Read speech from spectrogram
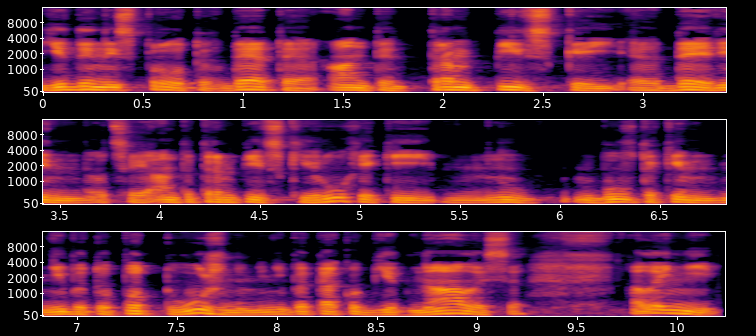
єдиний спротив? Де те антитрампівський, е, де він оцей антитрампівський рух, який ну був таким, нібито потужним, ніби так об'єдналися? Але ні,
